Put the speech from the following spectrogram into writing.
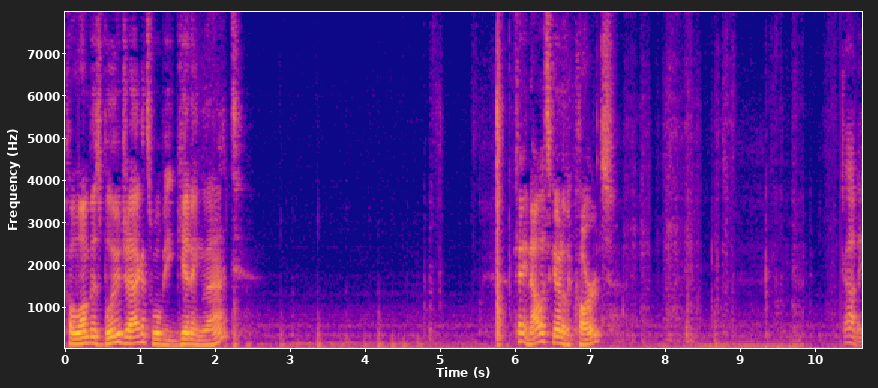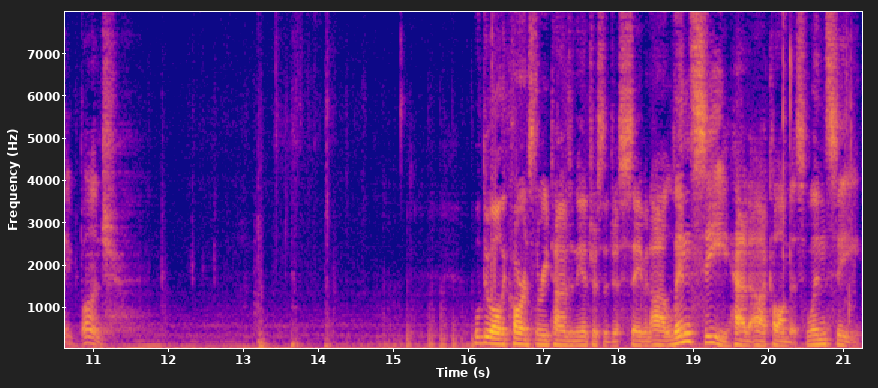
Columbus Blue Jackets will be getting that. Okay, now let's go to the cards. Got a bunch. We'll do all the cards three times in the interest of just saving. Uh, Lynn C had uh, Columbus. Lynn C.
